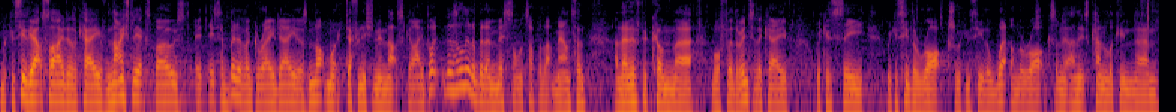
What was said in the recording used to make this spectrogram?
we can see the outside of the cave nicely exposed. It, it's a bit of a grey day. There's not much definition in that sky, but there's a little bit of mist on the top of that mountain. And then as we come uh, more further into the cave, we can see we can see the rocks, we can see the wet on the rocks, and, and it's kind of looking um,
